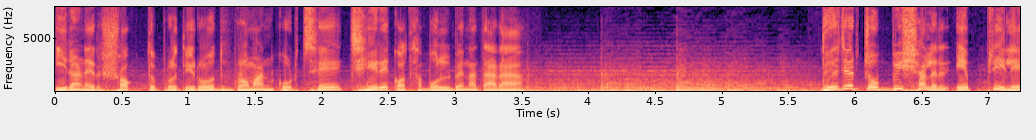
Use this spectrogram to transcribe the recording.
ইরানের শক্ত প্রতিরোধ প্রমাণ করছে, ছেড়ে কথা বলবে না তারা। দুই হাজার চব্বিশ সালের এপ্রিলে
